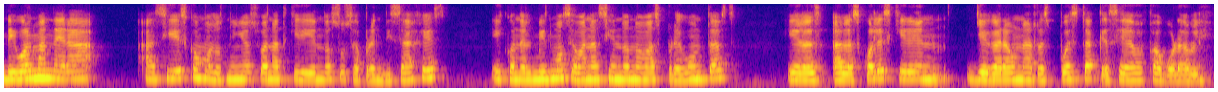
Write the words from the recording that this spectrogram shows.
De igual manera, así es como los niños van adquiriendo sus aprendizajes y con el mismo se van haciendo nuevas preguntas y a las, cuales quieren llegar a una respuesta que sea favorable.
